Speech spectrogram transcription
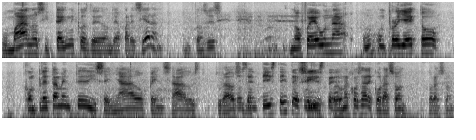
humanos y técnicos de donde aparecieran. Entonces, no fue una, un, proyecto completamente diseñado, pensado, estructurado. Lo sentiste y te fuiste. Sí, fue una cosa de corazón, corazón.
